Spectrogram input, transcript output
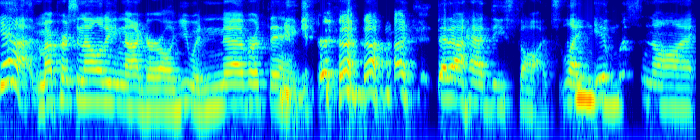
Yeah, my personality, nah, girl, you would never think that I had these thoughts. Like mm-hmm. it was not,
